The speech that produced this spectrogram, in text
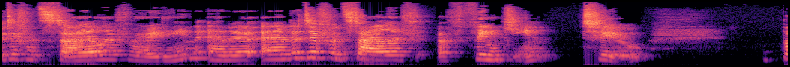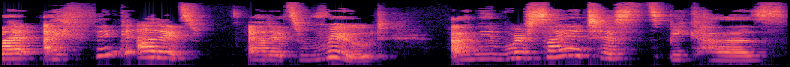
a, different style of writing and a, and a different style of, of thinking too. But I think at its at its root, I mean, we're scientists because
